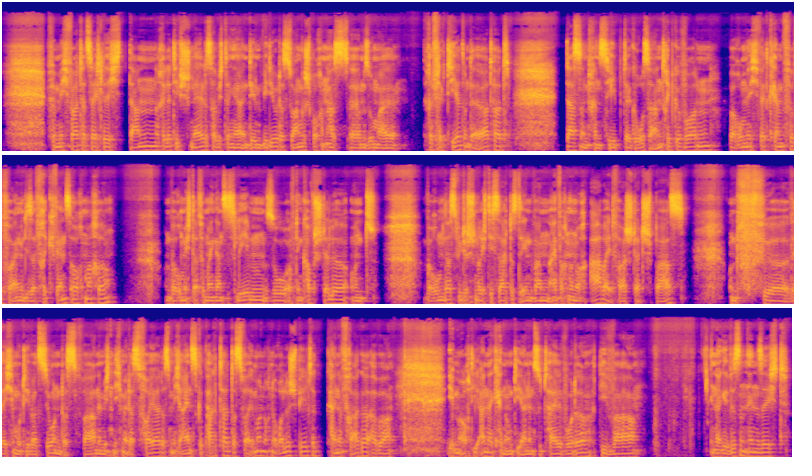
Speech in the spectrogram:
für mich war tatsächlich dann relativ schnell, das habe ich dann ja in dem Video, das du angesprochen hast, ähm, so mal reflektiert und erörtert, das im Prinzip der große Antrieb geworden, warum ich Wettkämpfe vor allem in dieser Frequenz auch mache und warum ich dafür mein ganzes Leben so auf den Kopf stelle und warum das, wie du schon richtig sagtest, irgendwann einfach nur noch Arbeit war statt Spaß und für welche Motivation das war, nämlich nicht mehr das Feuer, das mich einst gepackt hat, das zwar immer noch eine Rolle spielte, keine Frage, aber eben auch die Anerkennung, die einem zuteil wurde, die war in einer gewissen Hinsicht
